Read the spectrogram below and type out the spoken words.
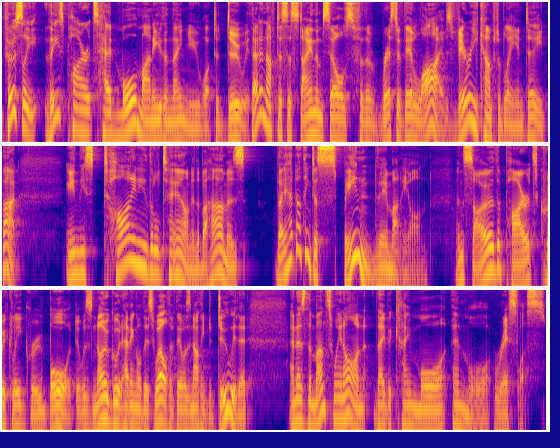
Firstly, these pirates had more money than they knew what to do with. They had enough to sustain themselves for the rest of their lives, very comfortably indeed. But in this tiny little town in the Bahamas, they had nothing to spend their money on. And so the pirates quickly grew bored. It was no good having all this wealth if there was nothing to do with it. And as the months went on, they became more and more restless.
